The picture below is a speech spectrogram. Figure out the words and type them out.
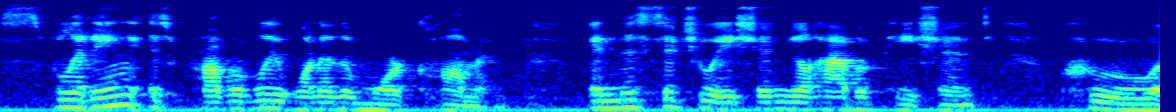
Splitting is probably one of the more common. In this situation, you'll have a patient who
